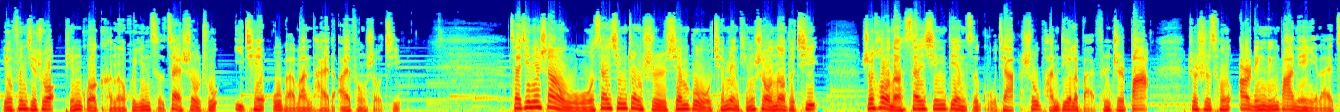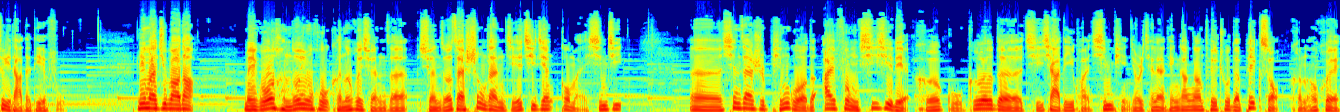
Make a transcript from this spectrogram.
有分析说，苹果可能会因此再售出一千五百万台的 iPhone 手机。在今天上午，三星正式宣布全面停售 Note 七之后呢，三星电子股价收盘跌了百分之八，这是从二零零八年以来最大的跌幅。另外，据报道。美国很多用户可能会选择选择在圣诞节期间购买新机，呃，现在是苹果的 iPhone 七系列和谷歌的旗下的一款新品，就是前两天刚刚推出的 Pixel，可能会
